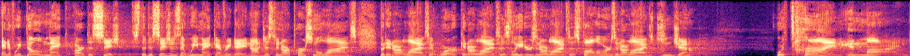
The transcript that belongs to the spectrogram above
And if we don't make our decisions, the decisions that we make every day, not just in our personal lives, but in our lives at work, in our lives as leaders, in our lives as followers, in our lives in general, with time in mind,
